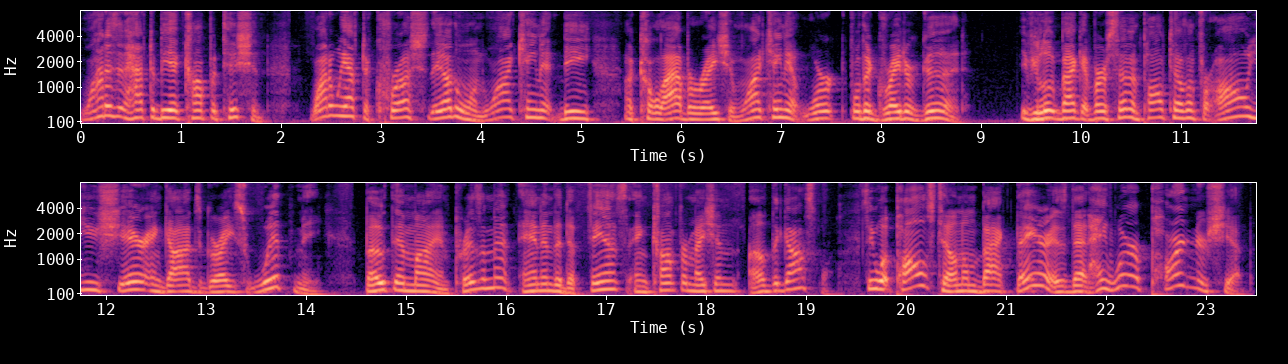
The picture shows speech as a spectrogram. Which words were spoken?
why does it have to be a competition? Why do we have to crush the other one? Why can't it be a collaboration? Why can't it work for the greater good? If you look back at verse 7, Paul tells them, For all you share in God's grace with me both in my imprisonment and in the defense and confirmation of the gospel. See, what Paul's telling them back there is that, hey, we're a partnership.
